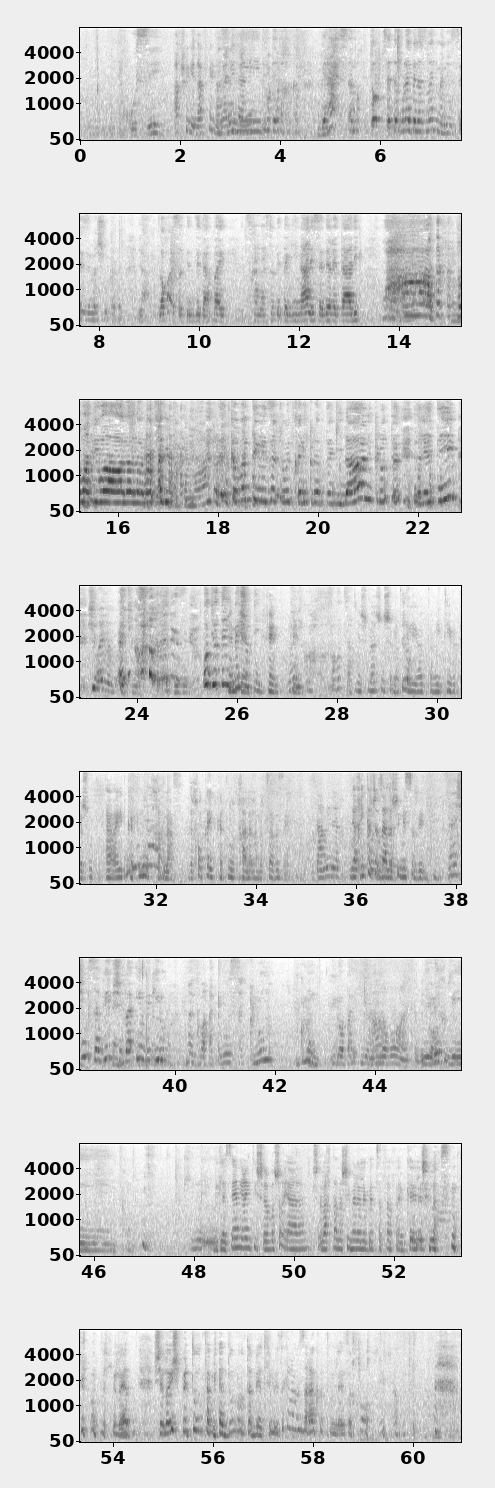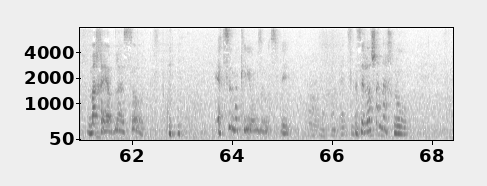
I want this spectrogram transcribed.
איך הוא עושה? אח שלי, זה אח שלי, אז אני אתן אחר כך. ואז אמרתי, טוב, בסדר, אולי בין הזמנים אני אעשה איזה משהו קטן. לא, את לא יכולה לעשות את זה בבית. את צריכה לעשות את הגינה, לסדר את ההליך. וואו! אמרתי, וואו, לא, לא, לא לא התכוונתי לזה, עכשיו אני צריכה לקנות גינה, לקנות רהיטים, אין לי כוח, עוד יותר כן, ייבש כן, אותי. כן, לא כן. אין לי כוח, לא רוצה. יש משהו שמתחיל להיות אמיתי ופשוט, ההתקטנות חלה. זה חוק ההתקטנות חל על המצב הזה. תאמין לי. והכי קשה זה אנשים מסביב. זה אנשים מסביב שבאים וכאילו, מה כבר, את לא עושה כלום? כלום. כאילו הבית אני נראה, לא רואה את הוויכוח נלך ו... הזה. כאילו, בגלל זה אני ראיתי שרבו שהיה שלח את האנשים האלה לבית צפאפא, הם כאלה שלא עושים כלום, ושלא. שלא ישפטו אותם, ידונו אותם ויתחילו להסתכל עליהם וזרק אותם לאיזה חור. מה חייב לעשות? עצם הקיום זה מספיק. זה לא שאנחנו...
